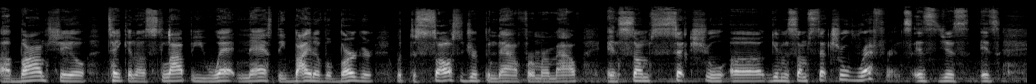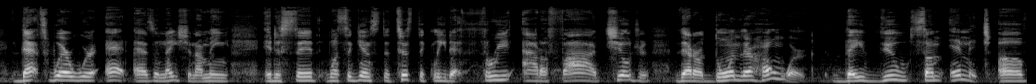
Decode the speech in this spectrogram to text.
uh, bombshell taking a sloppy, wet, nasty bite of a burger with the sauce dripping down from her mouth and some sexual, uh, giving some sexual reference. It's just, it's that's where we're at as a nation. I mean, it is said once again statistically that three out of five children that are doing their homework they view some image of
